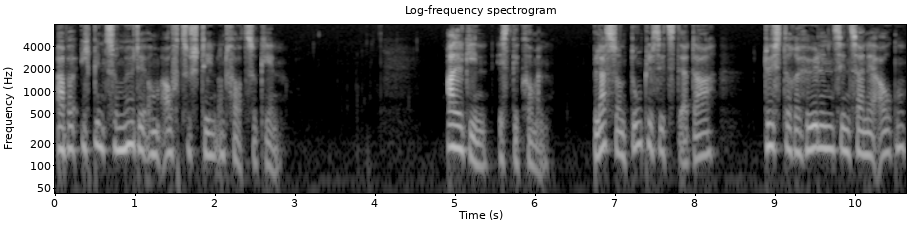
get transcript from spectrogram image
aber ich bin zu müde, um aufzustehen und fortzugehen. Algin ist gekommen. Blass und dunkel sitzt er da, Düstere Höhlen sind seine Augen,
